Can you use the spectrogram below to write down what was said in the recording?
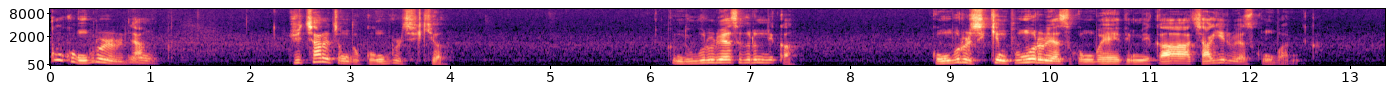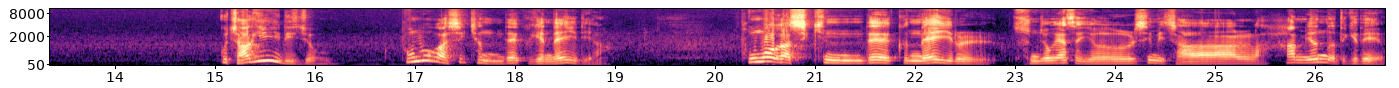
자꾸 공부를 그냥 귀찮을 정도 공부를 시켜. 그럼 누구를 위해서 그럽니까? 공부를 시킨 부모를 위해서 공부해야 됩니까? 자기를 위해서 공부합니까? 그 자기 일이죠. 부모가 시켰는데 그게 내 일이야. 부모가 시킨데 그 내 일을 순종해서 열심히 잘 하면 어떻게 돼요?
